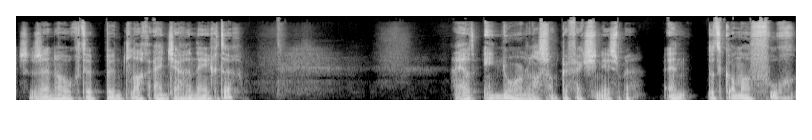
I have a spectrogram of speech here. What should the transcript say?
zijn hoogtepunt lag eind jaren 90. Hij had enorm last van perfectionisme. En dat kwam al vroeg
